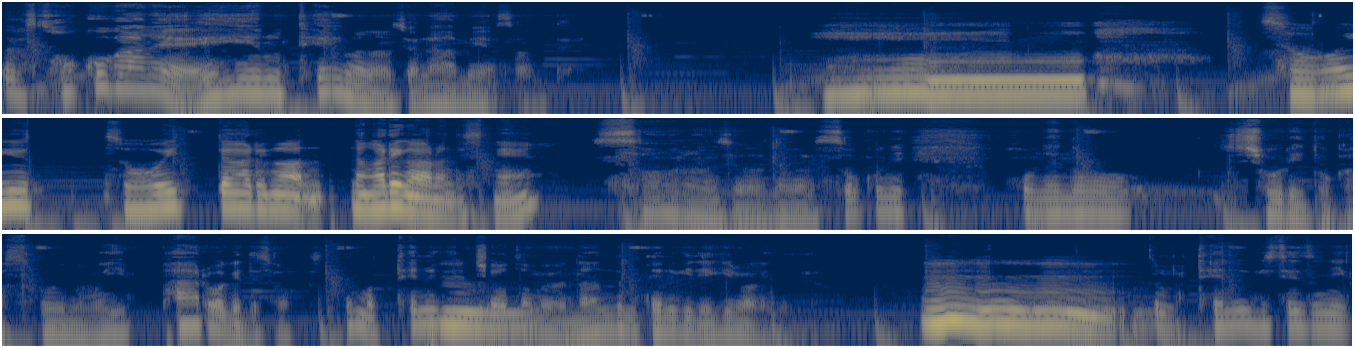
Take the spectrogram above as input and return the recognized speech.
だからそこがね、永遠のテーマなんですよ、ラーメン屋さんって。へえ。そういう、そういったあれが、流れがあるんですね。そうなんですよ。だからそこに骨の処理とかそういうのもいっぱいあるわけですよ。でも手抜きしようと思えば何でも手抜きできるわけですよ。うんうんうん。でも手抜きせずに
